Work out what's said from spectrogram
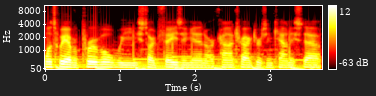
Once we have approval, we start phasing in our contractors and county staff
